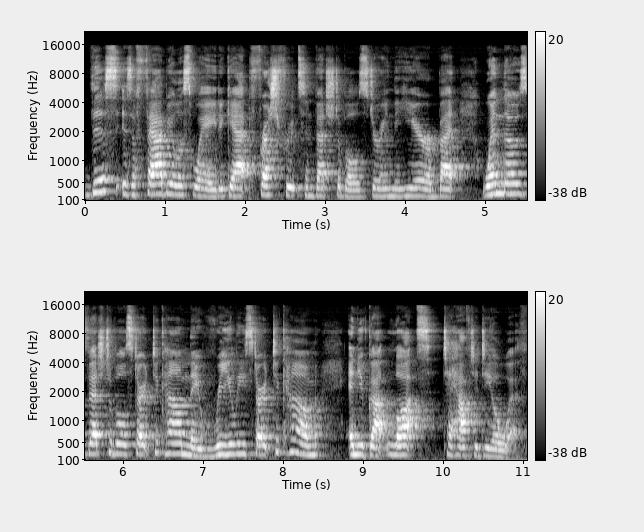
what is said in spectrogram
This is a fabulous way to get fresh fruits and vegetables during the year, but when those vegetables start to come, they really start to come, and you've got lots to have to deal with.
